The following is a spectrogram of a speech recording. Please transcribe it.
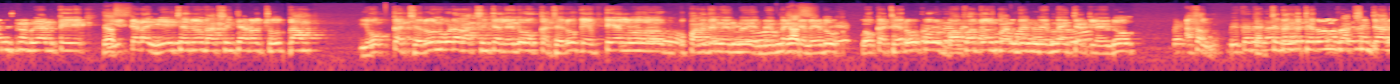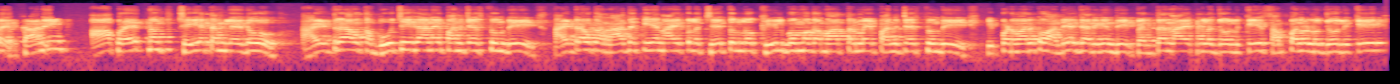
కమిషనర్ గారికి. ఎక్కడ ఏ చెరువును రక్షించారో చూద్దాం ఒక్క చెరువును కూడా రక్షించలేదు ఒక్క చెరువుకు ఎఫ్టీఎల్ పరిధి నిర్ణయించలేదు ఒక్క చెరువుకు బఫర్ జోన్ పరిధిని నిర్ణయించట్లేదు. అసలు ఖచ్చితంగా చెరువులను రక్షించాలి కానీ ఆ ప్రయత్నం చేయటం లేదు. హైడ్రా ఒక బూచీగానే పనిచేస్తుంది. హైడ్రా ఒక రాజకీయ నాయకుల చేతుల్లో కీలుబొమ్మగా మాత్రమే పనిచేస్తుంది. ఇప్పటి వరకు అదే జరిగింది. పెద్ద నాయకుల జోలికి సంపన్నుల జోలికి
